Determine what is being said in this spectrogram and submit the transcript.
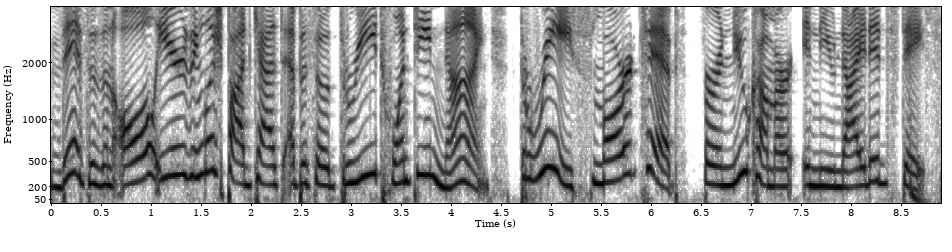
This is an all ears English podcast, episode 329. Three smart tips for a newcomer in the United States.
